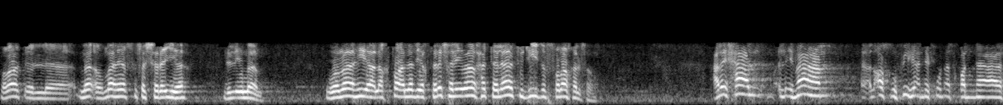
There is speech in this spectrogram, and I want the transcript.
صلاة ما أو ما هي الصفة الشرعية للإمام؟ وما هي الأخطاء الذي يقترفها الإمام حتى لا تجيد الصلاة خلفه؟ على حال الإمام الأصل فيه أن يكون أتقى الناس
